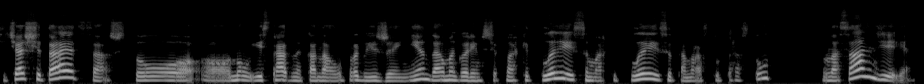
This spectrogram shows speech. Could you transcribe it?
Сейчас считается, что а, ну, есть разные каналы продвижения, да, мы говорим все маркетплейсы, маркетплейсы там растут, растут. Но на самом деле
